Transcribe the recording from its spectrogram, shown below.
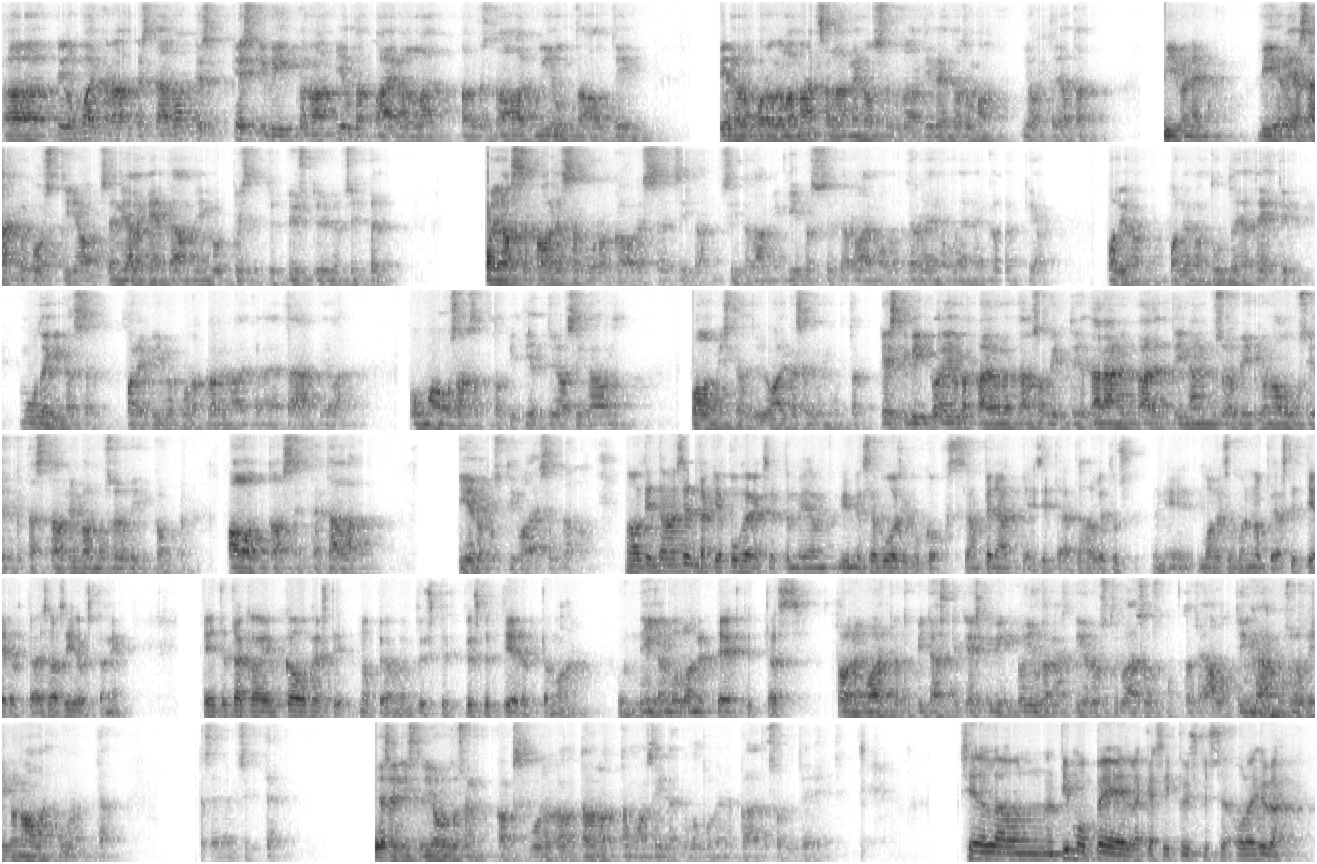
Uh, milloin paikka ratkesi? Tämä ratkesi keskiviikkona iltapäivällä, oikeastaan alkuilta oltiin pienellä porukalla Mäntsälään menossa, kun saatiin lentoasemajohtajalta viimeinen vihreä sähköposti ja sen jälkeen tämä on niin pistetty pystyyn nyt sitten ajassa kahdessa vuorokaudessa. että siitä, siitä lämmin kiitos sekä Raimolle että Reinolle ennen kaikkea. Paljon on, paljon on tunteja tehty muutenkin tässä parin viime vuorokauden aikana ja tähän vielä oma osansa. Toki tiettyjä asioita on valmisteltu jo aikaisemmin, mutta keskiviikkona iltapäivällä tämä on sovittu ja tänään nyt päätettiin näin museoviikon aluksi, että tästä on hyvä museoviikko aloittaa sitten tällä tiedotustilaisuudella. Mä otin tämän sen takia puheeksi, että meidän viimeisessä vuosikokouksessa penättiin sitä, että hallitus niin mahdollisimman nopeasti tiedottaisi asioista, niin ei tätä kai kauheasti nopeammin pysty, pysty tiedottamaan kuin niin. mitä me ollaan nyt tehty tässä. Toinen vaihtoehto pitäisi keskiviikko-iltana tiedotustilaisuus, mutta se haluttiin tähän museoviikon alkuun, että se nyt sitten jäsenistö joutui sen kaksi vuorokautta odottamaan siitä, kun lopullinen päätös oli tehty. Siellä on Timo P. käsi pystyssä, ole hyvä.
